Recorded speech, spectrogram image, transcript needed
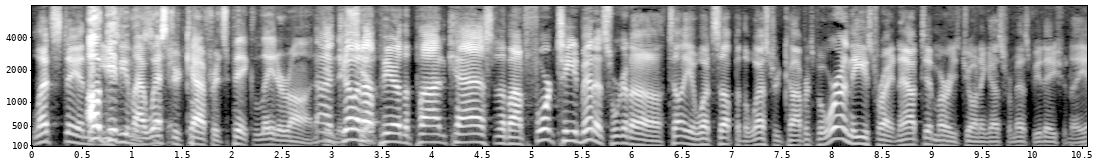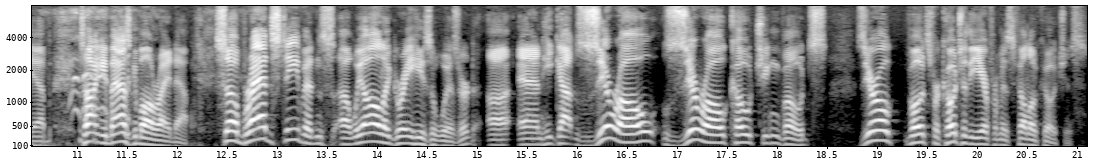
Let's stay in. the I'll East give you my. Western Conference pick later on. Uh, in coming show. up here, on the podcast in about 14 minutes. We're going to tell you what's up in the Western Conference, but we're in the East right now. Tim Murray's joining us from SB Nation AM, talking basketball right now. So, Brad Stevens, uh, we all agree he's a wizard, uh, and he got zero, zero coaching votes, zero votes for Coach of the Year from his fellow coaches.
